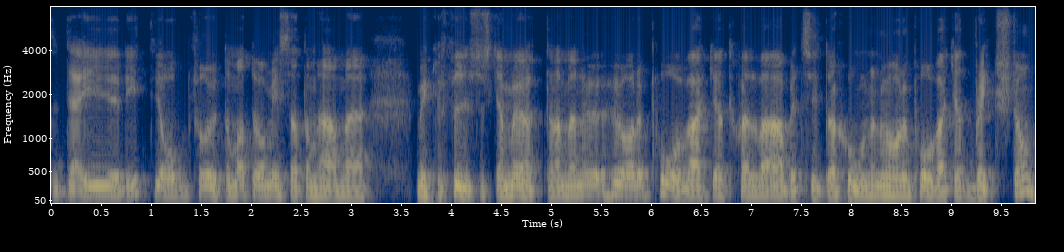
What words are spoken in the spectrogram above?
dig, ditt jobb, förutom att du har missat de här med mycket fysiska mötena, men hur, hur har det påverkat själva arbetssituationen? Hur har det påverkat Bridgestone?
